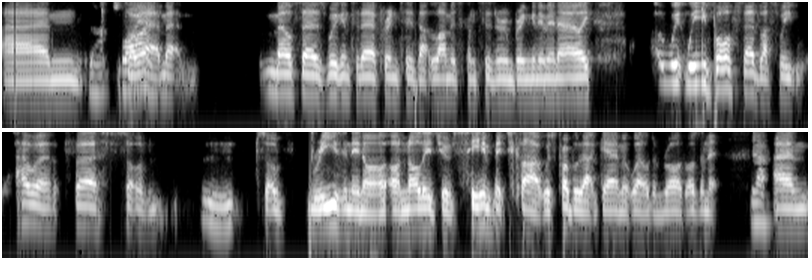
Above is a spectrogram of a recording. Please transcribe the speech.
Um, so yeah, Mel says Wigan today printed that Lam is considering bringing him in early we, we both said last week our first sort of sort of reasoning or, or, knowledge of seeing Mitch Clark was probably that game at Wheldon Road, wasn't it? Yeah. Um,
